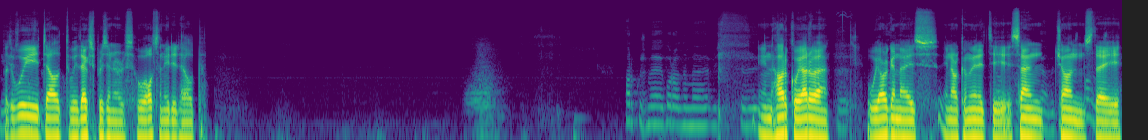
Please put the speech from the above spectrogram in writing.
But we dealt with ex prisoners who also needed help. In Harku Järve, we organize in our community St. John's Day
